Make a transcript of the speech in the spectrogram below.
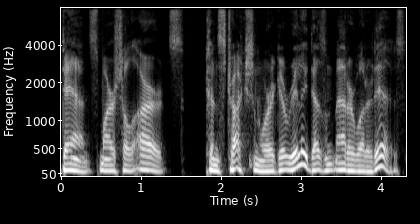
dance, martial arts, construction work, it really doesn't matter what it is.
